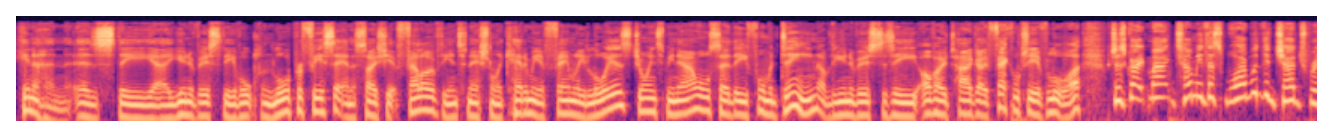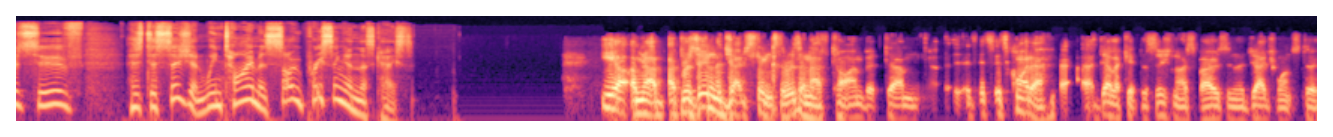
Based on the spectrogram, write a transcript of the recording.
Henaghan is the uh, University of Auckland Law Professor and Associate Fellow of the International Academy of Family Lawyers. Joins me now also the former Dean of the University of Otago Faculty of Law, which is great. Mark, tell me this why would the judge reserve his decision when time is so pressing in this case? Yeah, I mean, I, I, presume the judge thinks there is enough time, but um, it, it's it's quite a, a, delicate decision, I suppose, and the judge wants to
